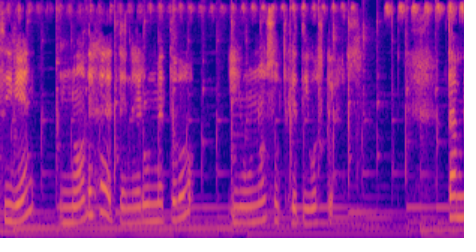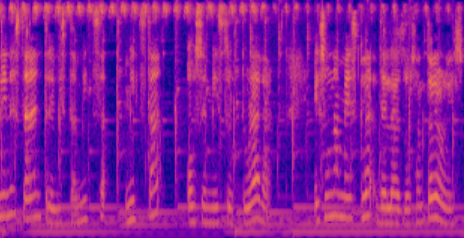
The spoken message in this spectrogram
si bien no deja de tener un método y unos objetivos claros. También está la entrevista mixta, mixta o semiestructurada. Es una mezcla de las dos anteriores,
